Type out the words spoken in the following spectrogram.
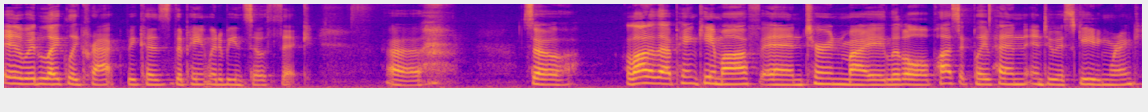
it would likely crack because the paint would have been so thick. Uh, so a lot of that paint came off and turned my little plastic playpen into a skating rink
